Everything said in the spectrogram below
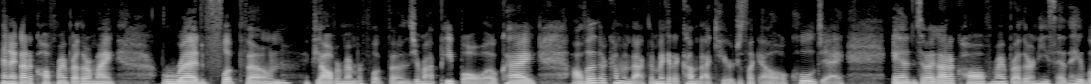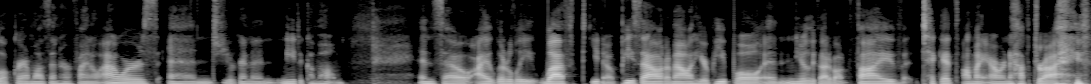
And I got a call from my brother on my red flip phone. If y'all remember flip phones, you're my people, okay? Although they're coming back, they're making a comeback here, just like LL Cool J. And so I got a call from my brother, and he said, Hey, look, grandma's in her final hours, and you're to need to come home. And so I literally left, you know, peace out, I'm out here, people, and nearly got about five tickets on my hour and a half drive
